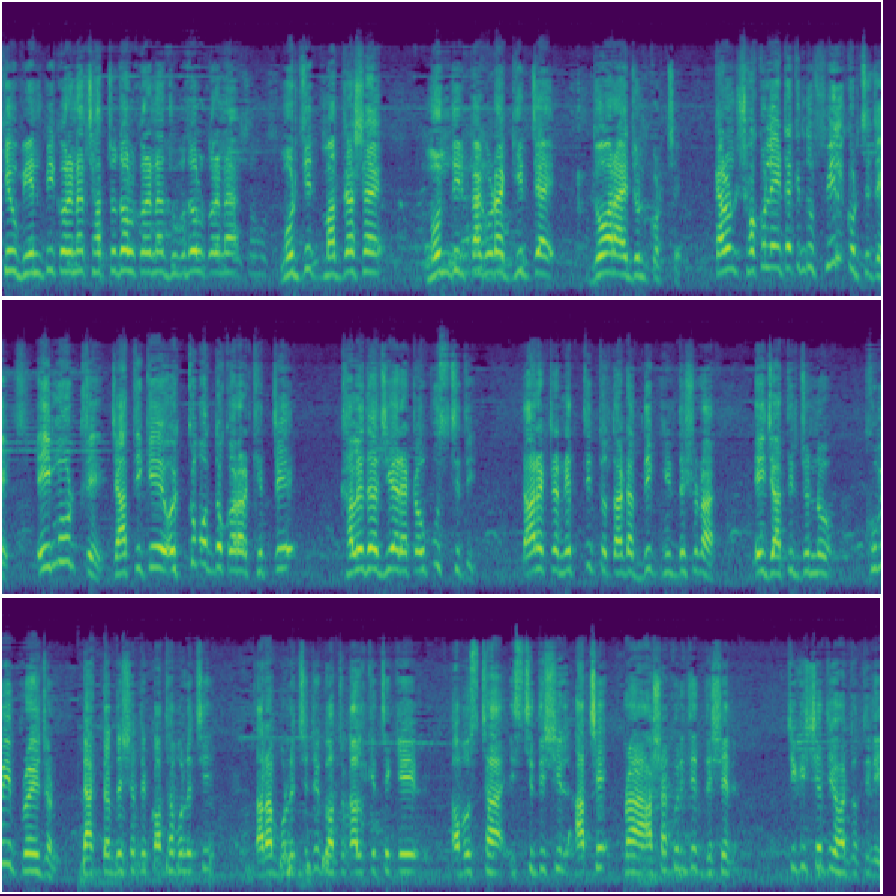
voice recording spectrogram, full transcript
কেউ বিএনপি করে না, ছাত্রদল করে না, যুবদল করে না, মসজিদ, মাদ্রাসায়, মন্দির প্যাগোডা গির্জায় দোয়ার আয়োজন করছে। কারণ সকলে এটা কিন্তু ফিল করছে যে এই মুহূর্তে জাতিকে ঐক্যবদ্ধ করার ক্ষেত্রে খালেদা জিয়ার একটা উপস্থিতি, তার একটা নেতৃত্ব, তার একটা দিক নির্দেশনা এই জাতির জন্য খুবই প্রয়োজন। ডাক্তারদের সাথে কথা বলেছি তারা বলেছে যে গতকালকে থেকে অবস্থা স্থিতিশীল আছে। আমরা আশা করি যে দেশের চিকিৎসাতেই হয়তো তিনি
